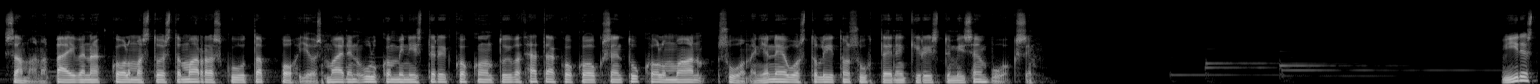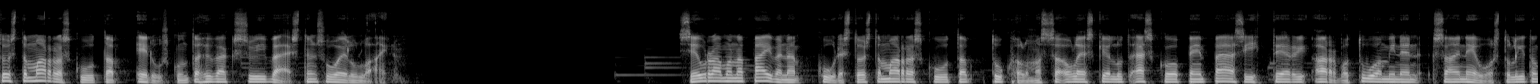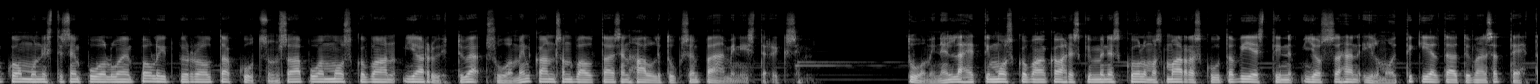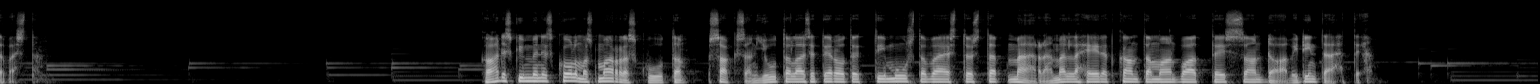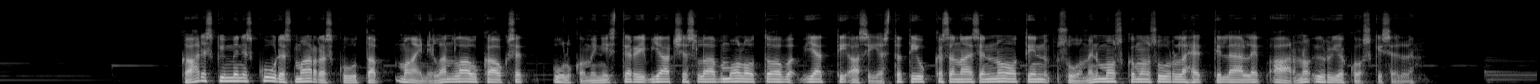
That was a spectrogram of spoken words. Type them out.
Samana päivänä 13. marraskuuta Pohjoismaiden ulkoministerit kokoontuivat hätäkokoukseen Tukholmaan Suomen ja Neuvostoliiton suhteiden kiristymisen vuoksi. 15. marraskuuta eduskunta hyväksyi väestönsuojelulain. Seuraavana päivänä 16. marraskuuta Tukholmassa oleskellut SKPn pääsihteeri Arvo Tuominen sai Neuvostoliiton kommunistisen puolueen politbyrolta kutsun saapua Moskovaan ja ryhtyä Suomen kansanvaltaisen hallituksen pääministeriksi. Tuominen lähetti Moskovaan 23. marraskuuta viestin, jossa hän ilmoitti kieltäytyvänsä tehtävästä. 23. marraskuuta Saksan juutalaiset erotettiin muusta väestöstä määräämällä heidät kantamaan vaatteissaan Daavidin tähteä. 26. marraskuuta Mainilan laukaukset ulkoministeri Vyacheslav Molotov jätti asiasta tiukkasanaisen nootin Suomen Moskovan suurlähettiläälle Arno Yrjö Koskiselle –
